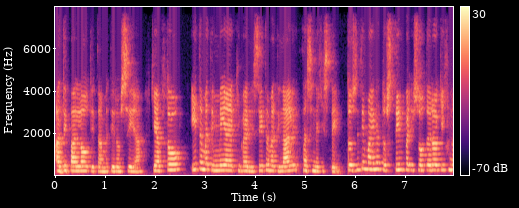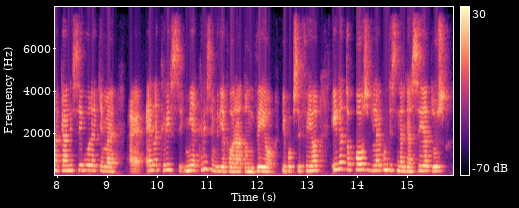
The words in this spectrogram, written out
αντιπαλότητα με τη Ρωσία. Και αυτό είτε με τη μία κυβέρνηση είτε με την άλλη θα συνεχιστεί. Το ζήτημα είναι το στυλ περισσότερο και έχει να κάνει σίγουρα και με ε, ένα κρίση, μια κρίσιμη διαφορά των δύο υποψηφίων είναι το πώς βλέπουν τη συνεργασία τους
